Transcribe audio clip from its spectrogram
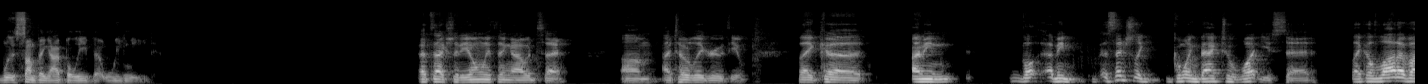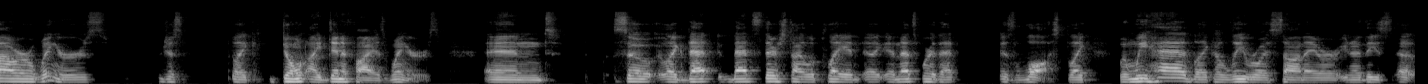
was something I believe that we need. That's actually the only thing I would say. Um, I totally agree with you. Like, uh, I mean, I mean, essentially going back to what you said, like a lot of our wingers just like don't identify as wingers, and so like that that's their style of play, and and that's where that is lost. Like when we had like a Leroy Sané or you know these uh,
